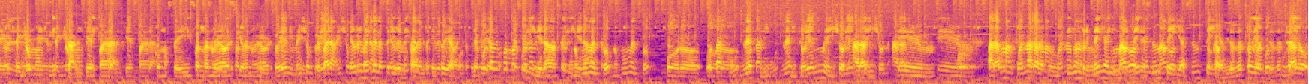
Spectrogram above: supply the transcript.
el Sailor Moon Crystal, que es para, que es para, como se hizo en la nueva versión, eh, Toy Animation prepara el remake de la serie de los caballeros del Zodíaco. De acuerdo a la información liberada hace unos momentos, unos momentos por uh, Otaku, Netflix y Toy Animation harán, eh, eh, harán mancuerna para producir un remake animado de Senseiya, los caballeros titulado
